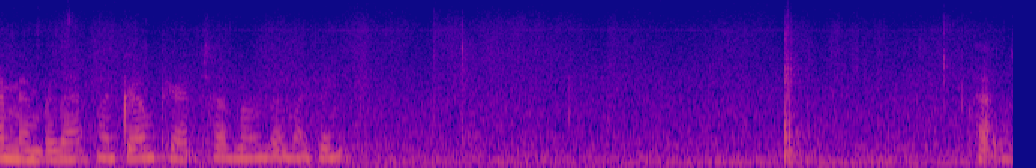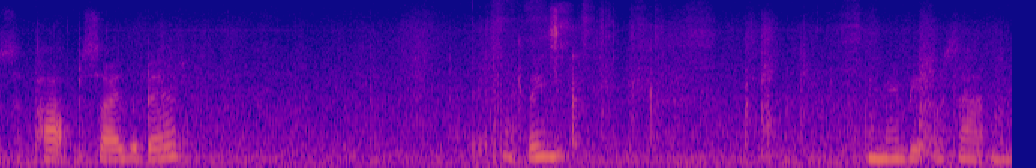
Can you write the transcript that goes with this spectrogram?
I remember that. My grandparents had one of them, I think. That was the pot beside the bed. I think. Maybe it was that one.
